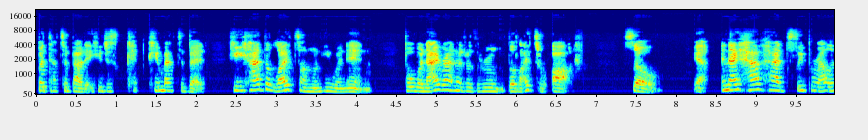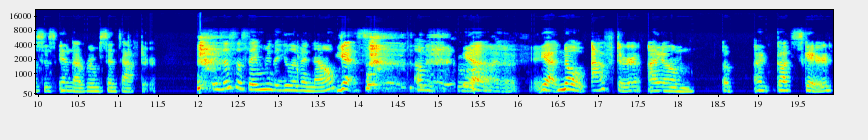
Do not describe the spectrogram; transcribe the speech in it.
but that's about it. He just came back to bed. He had the lights on when he went in, but when I ran out of the room, the lights were off. So yeah, and I have had sleep paralysis in that room since after. Is this the same room that you live in now? Yes. Oh, Yeah. Okay. yeah no after i um i got scared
